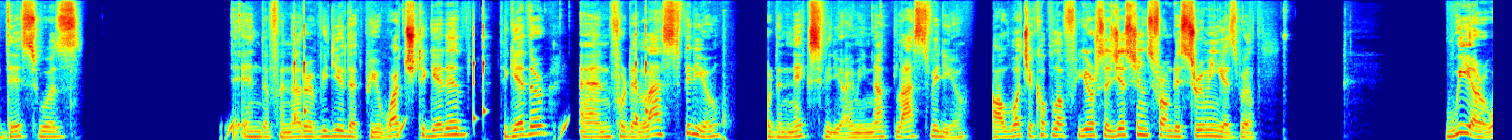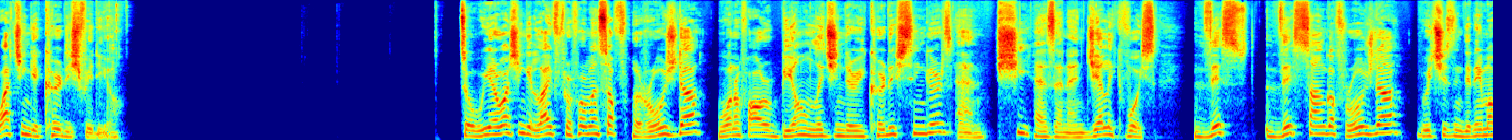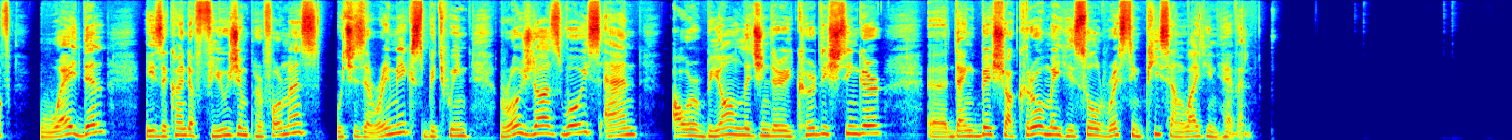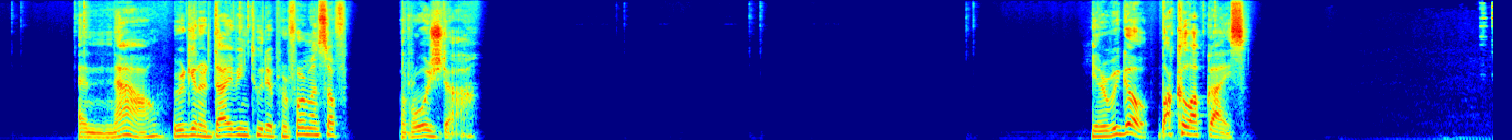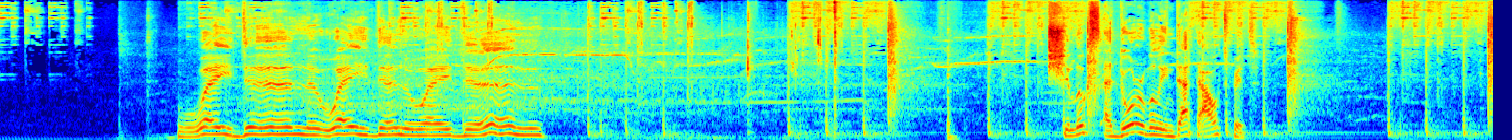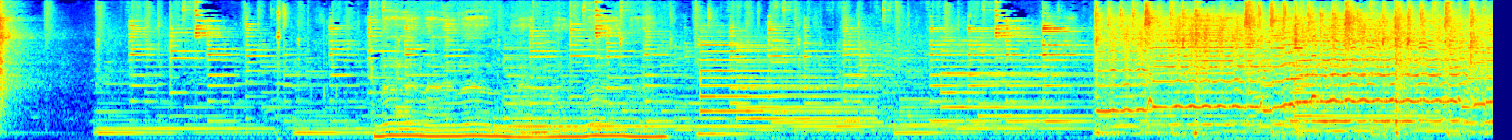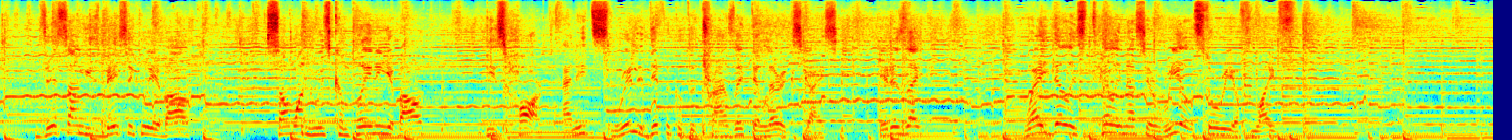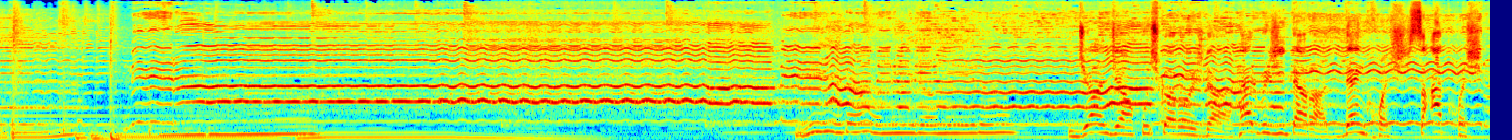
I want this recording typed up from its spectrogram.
this was the end of another video that we watched together together. And for the last video for the next video i mean not last video i'll watch a couple of your suggestions from the streaming as well. We are watching a kurdish video. So we are watching a live performance of Rojda, one of our beyond legendary Kurdish singers, and she has an angelic voice. This this song of Rojda, which is in the name of Wey Dil is a kind of fusion performance, which is a remix between Rojda's voice and our beyond legendary Kurdish singer, uh, Dengbej Şakiro. May his soul rest in peace and light in heaven. And now we're gonna dive into the performance of Rojda. Here we go. Buckle up, guys. Wey Dil, Waidel, Wey Dil. She looks adorable in that outfit. This song is basically about someone who is complaining about his heart and it's really difficult to translate the lyrics guys. It is like Wey Dil is telling us a real story of life. جان جان خوشگاه روشدا هر بجی دارا دنگ خوش ساعت خوش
